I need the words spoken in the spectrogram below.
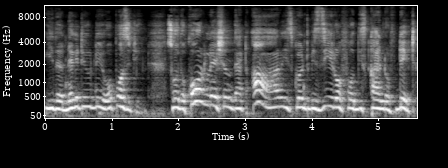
either negatively or positive. So the correlation that r is going to be zero for this kind of data.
